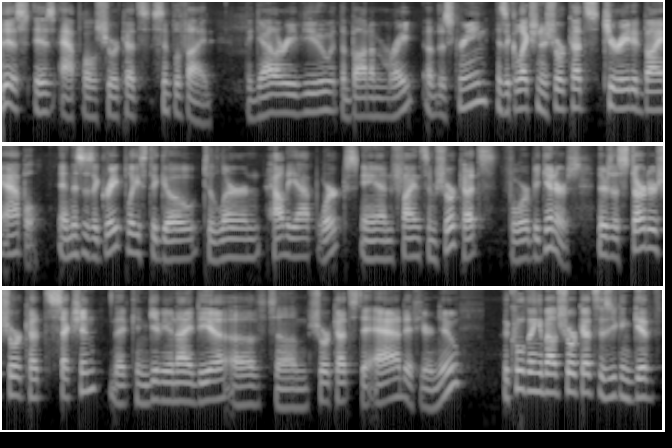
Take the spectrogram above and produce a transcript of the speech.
This is Apple Shortcuts Simplified. The gallery view at the bottom right of the screen is a collection of shortcuts curated by Apple. And this is a great place to go to learn how the app works and find some shortcuts for beginners. There's a starter shortcuts section that can give you an idea of some shortcuts to add if you're new. The cool thing about shortcuts is you can give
